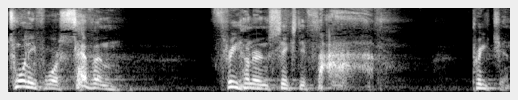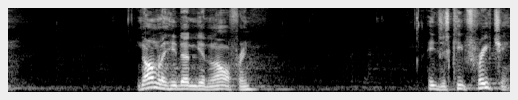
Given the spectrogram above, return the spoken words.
24 7, 365 preaching. Normally, he doesn't get an offering, he just keeps preaching.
